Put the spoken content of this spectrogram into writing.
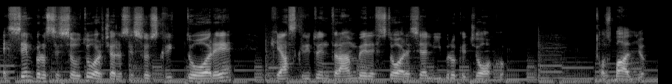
è sempre lo stesso autore cioè lo stesso scrittore che ha scritto entrambe le storie sia libro che gioco. O sbaglio?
